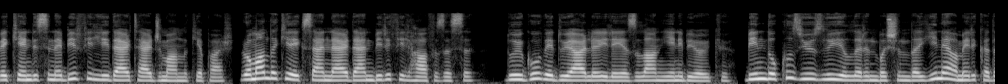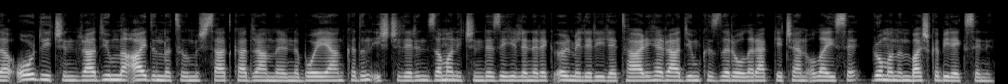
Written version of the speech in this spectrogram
ve kendisine bir fil lider tercümanlık yapar. Romandaki eksenlerden biri fil hafızası, duygu ve duyarlı ile yazılan yeni bir öykü. 1900'lü yılların başında yine Amerika'da ordu için radyumla aydınlatılmış saat kadranlarını boyayan kadın işçilerin zaman içinde zehirlenerek ölmeleriyle tarihe radyum kızları olarak geçen olay ise romanın başka bir ekseni.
